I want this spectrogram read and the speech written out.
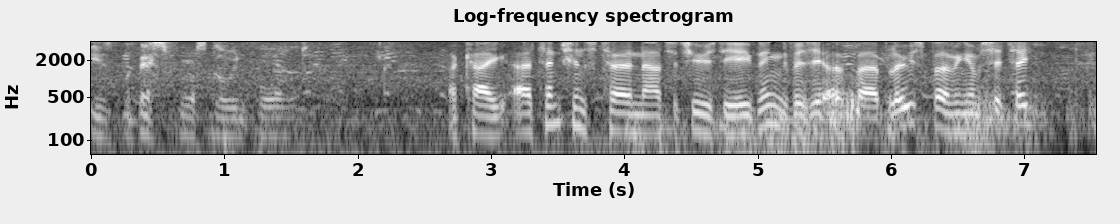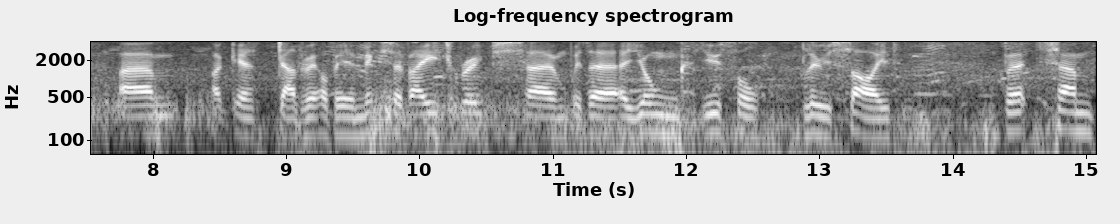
is the best for us going forward. Okay, attention's turned now to Tuesday evening, the visit of uh, Blues, Birmingham City. Um, I guess, gather it'll be a mix of age groups um, with a, a, young, youthful Blues side. But um,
